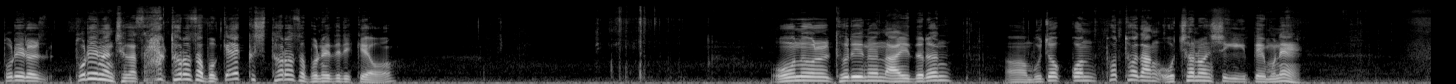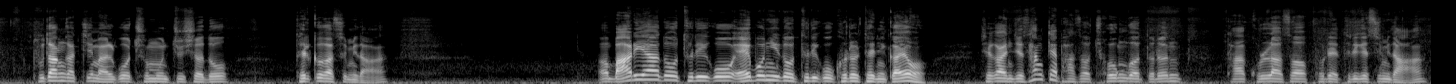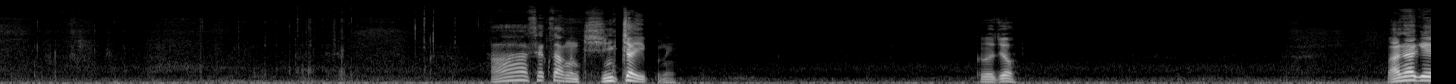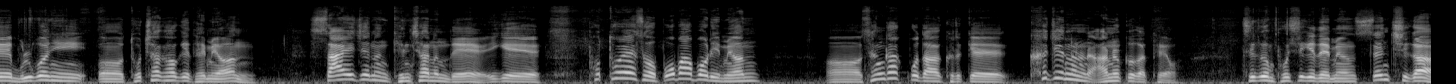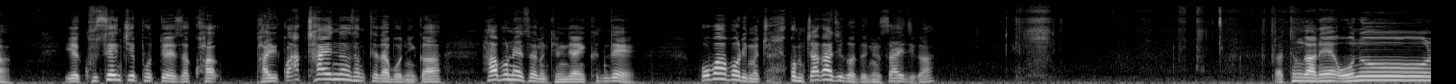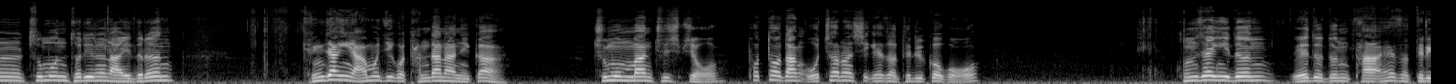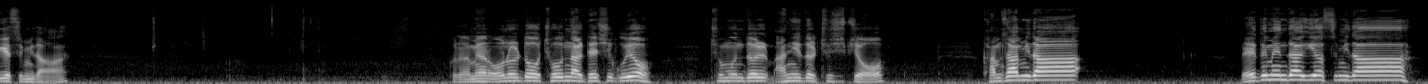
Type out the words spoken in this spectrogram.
뿌리를 뿌리는 제가 싹 털어서 보- 깨끗이 털어서 보내드릴게요. 오늘 드리는 아이들은 어, 무조건 포터당 5,000원씩이기 때문에 부담 갖지 말고 주문 주셔도 될 것 같습니다. 어, 마리아도 드리고 에보니도 드리고 그럴 테니까요. 제가 이제 상태 봐서 좋은 것들은 다 골라서 보내드리겠습니다. 아 색상은 진짜 이쁘네. 그러죠? 만약에 물건이 어, 도착하게 되면 사이즈는 괜찮은데 이게 포토에서 뽑아버리면 어, 생각보다 그렇게 크지는 않을 것 같아요. 지금 보시게 되면 센치가 이게 9cm 포토에서 과- 바위 꽉 차 있는 상태다 보니까 화분에서는 굉장히 큰데 뽑아버리면 조금 작아지거든요 사이즈가. 여튼간에 오늘 주문 드리는 아이들은 굉장히 야무지고 단단하니까 주문만 주십시오. 포터당 5천원씩 해서 드릴 거고 군생이든 외두든 다 해서 드리겠습니다. 그러면 오늘도 좋은 날 되시고요. 주문들 많이들 주십시오. 감사합니다. 레드맨 닭이었습니다.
